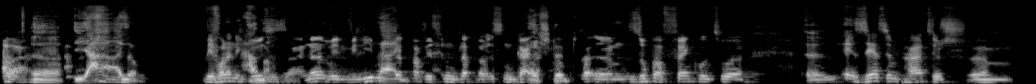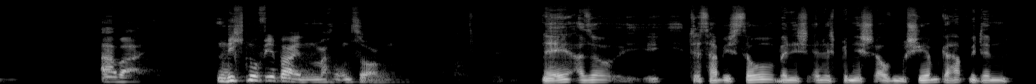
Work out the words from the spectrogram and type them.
Aber Äh, ja, also, Wir wollen ja nicht Hammer. böse sein, ne? Wir, wir lieben Nein. Gladbach, wir finden Gladbach ist ein geiler. Club, ähm, super Fankultur, äh, sehr sympathisch, ähm, aber nicht nur wir beiden machen uns Sorgen. nee, also, das habe ich so, wenn ich ehrlich bin, nicht auf dem Schirm gehabt mit den,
